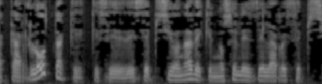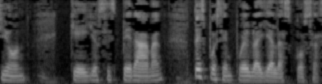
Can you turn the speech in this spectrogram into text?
a Carlota que, que se decepciona de que no se les dé la recepción que ellos esperaban. Después en Puebla ya las cosas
